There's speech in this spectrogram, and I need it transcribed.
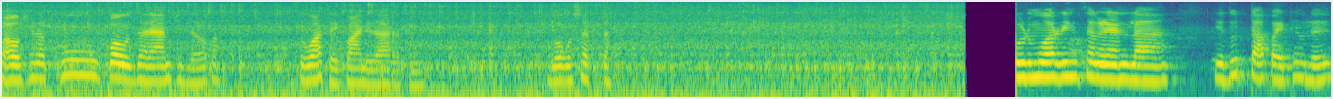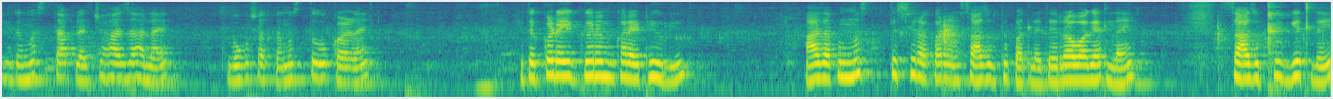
पावसाचा खूप पाऊस झाला आमच्या इथं का असं वाहत आहे पाणी दारात बघू शकता. गुड मॉर्निंग सगळ्यांना. हे दूध तापाय ठेवलंय. इथं मस्त आपला चहा झालाय. बघू शकता मस्त उकळलाय. इथं कढई गरम करायला ठेवली. आज आपण मस्त शिरा करणार साजूक तुपातला तर रवा घेतलाय. साजूक तूप घेतलंय.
